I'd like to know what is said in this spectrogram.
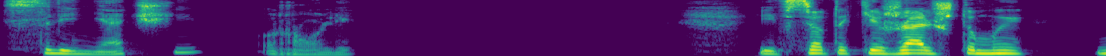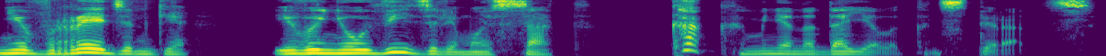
свинячьи роли. И все-таки жаль, что мы не в Рейдинге, и вы не увидели мой сад. Как мне надоела конспирация!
